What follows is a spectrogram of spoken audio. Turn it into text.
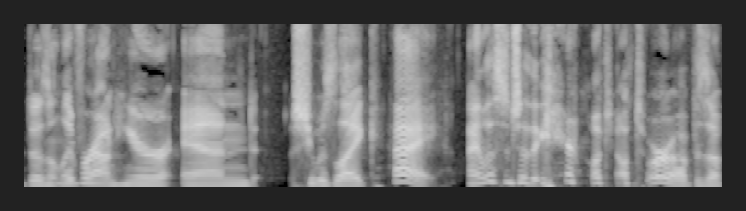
doesn't live around here. And she was like hey i listened to the guillermo del toro episode.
